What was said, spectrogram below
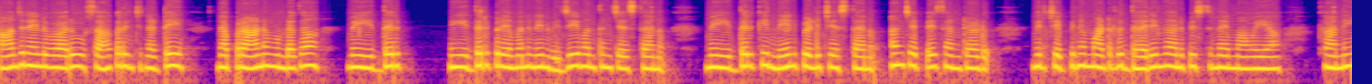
ఆంజనేయుల వారు సహకరించినట్టే నా ప్రాణం ఉండగా మీ ఇద్దరి మీ ఇద్దరి ప్రేమని నేను విజయవంతం చేస్తాను. మీ ఇద్దరికి నేను పెళ్ళి చేస్తాను అని చెప్పేసి అంటాడు. మీరు చెప్పిన మాటలు ధైర్యంగా అనిపిస్తున్నాయి మామయ్య. కానీ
